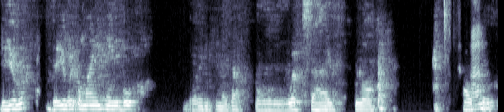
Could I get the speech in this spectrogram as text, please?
Do you do you recommend any book or anything like that, or website, blog? Um,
